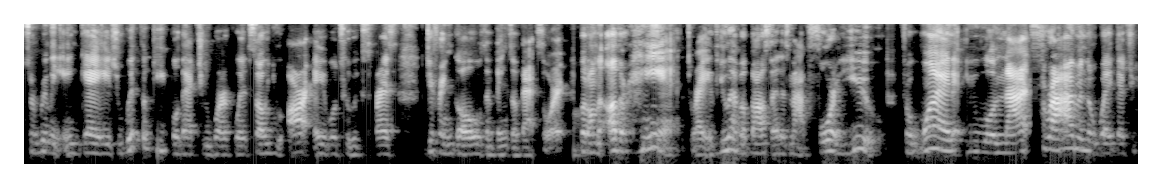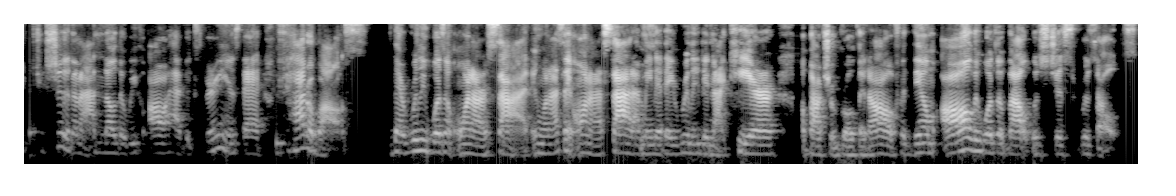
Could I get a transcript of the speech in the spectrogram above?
to really engage with the people that you work with so you are able to express different goals and things of that sort. But on the other hand right if you have a boss that is not for you for one you will not thrive in the way that you, that you should. And I know that we've all have experienced that. We've had a boss that really wasn't on our side. And when I say on our side, I mean that they really did not care about your growth at all. For them, all it was about was just results.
